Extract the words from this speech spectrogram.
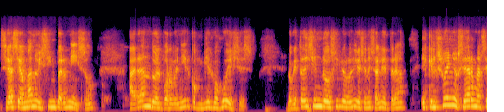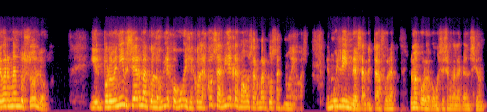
se hace a mano y sin permiso, arando el porvenir con viejos bueyes. Lo que está diciendo Silvio Rodríguez en esa letra es que el sueño se arma, se va armando solo. Y el porvenir se arma con los viejos bueyes, con las cosas viejas vamos a armar cosas nuevas. Es muy linda esa metáfora, no me acuerdo cómo se llama la canción.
